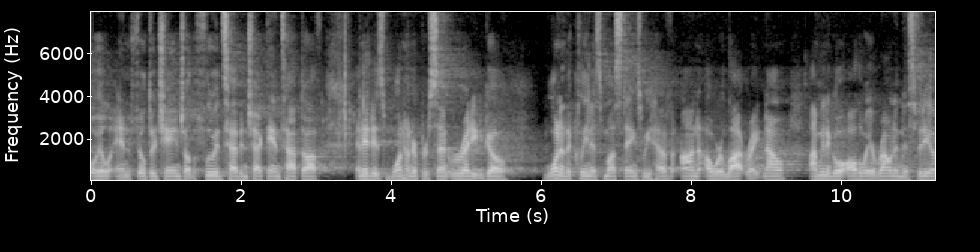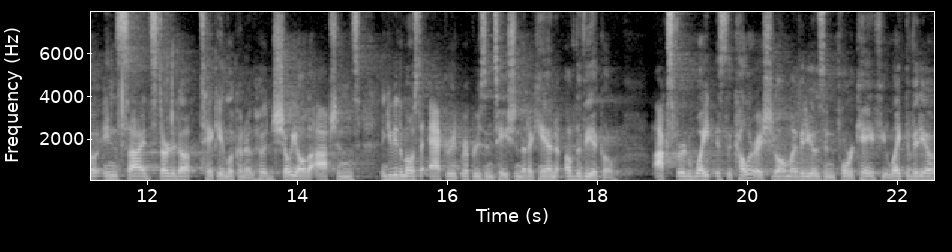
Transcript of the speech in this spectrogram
oil and filter change. All the fluids have been checked and topped off, and it is 100% ready to go. One of the cleanest Mustangs we have on our lot right now. I'm gonna go all the way around in this video, inside, start it up, take a look under the hood, show you all the options, and give you the most accurate representation that I can of the vehicle. Oxford white is the color. I shoot all my videos in 4K. If you like the video,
